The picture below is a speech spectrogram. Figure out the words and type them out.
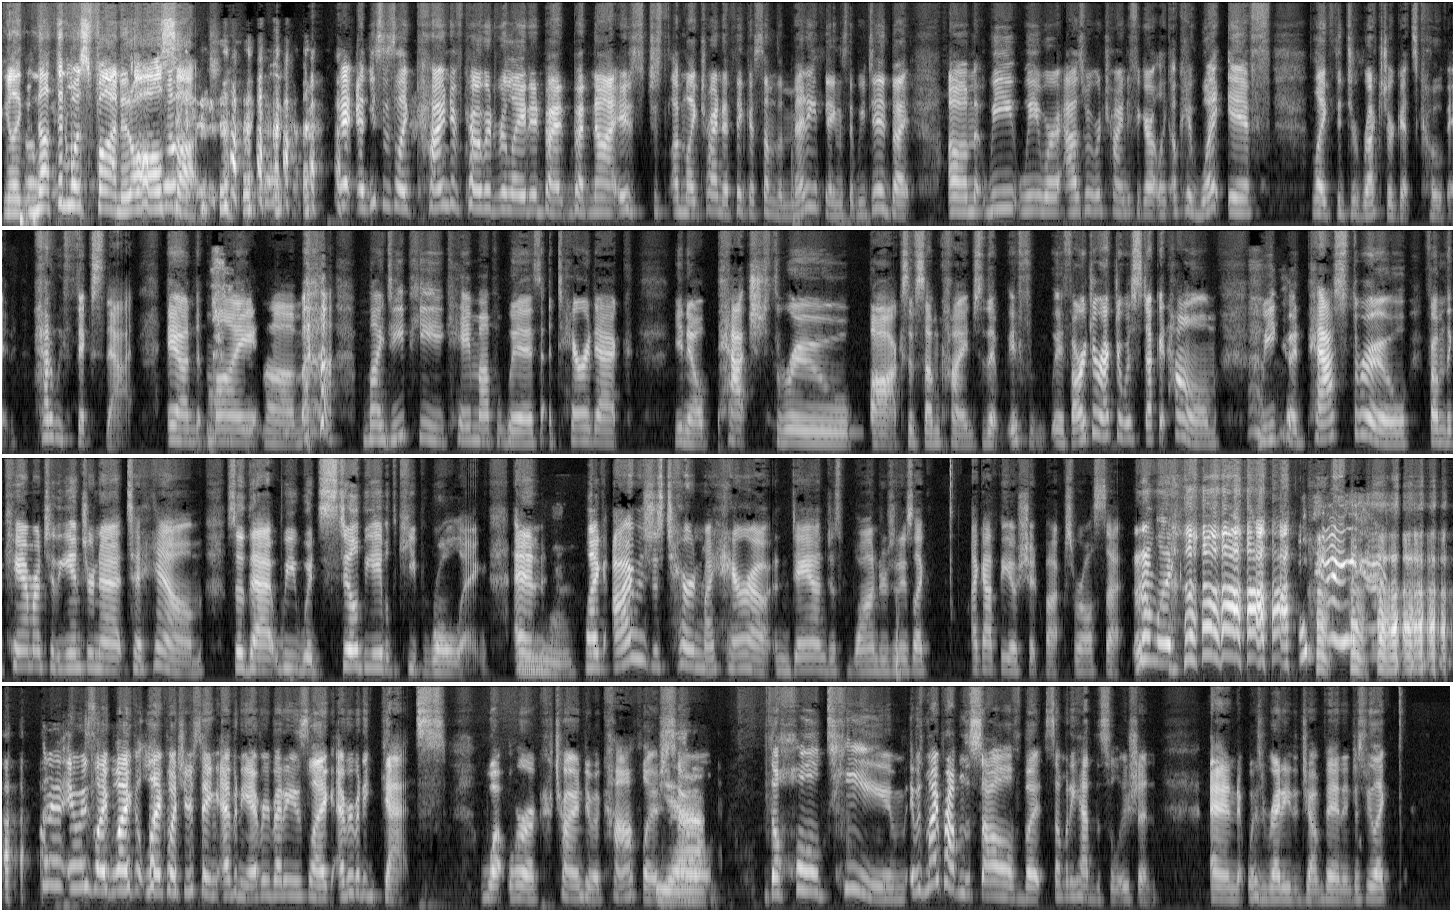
You're like, nothing was fun. It all sucked. and this is like kind of COVID related, but but not. It's just I'm like trying to think of some of the many things that we did. But um we we were as we were trying to figure out like, okay, what if like the director gets COVID? How do we fix that? And my um my DP came up with a Teradek you know patched through box of some kind so that if if our director was stuck at home we could pass through from the camera to the internet to him so that we would still be able to keep rolling and mm. like i was just tearing my hair out and dan just wanders and he's like I got the oh shit box. We're all set. And I'm like, okay. it was like like like what you're saying, Ebony. Everybody's like everybody gets what we're trying to accomplish. Yeah. So the whole team, it was my problem to solve, but somebody had the solution and was ready to jump in and just be like,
